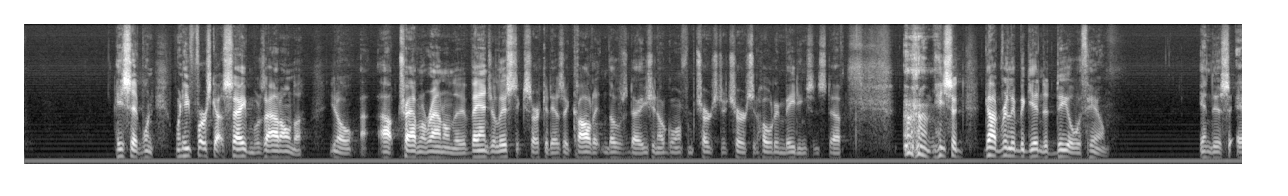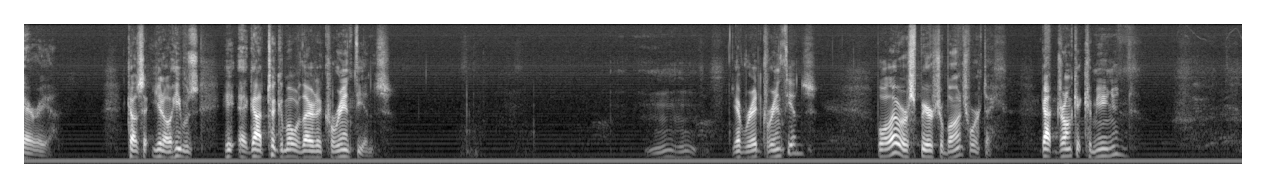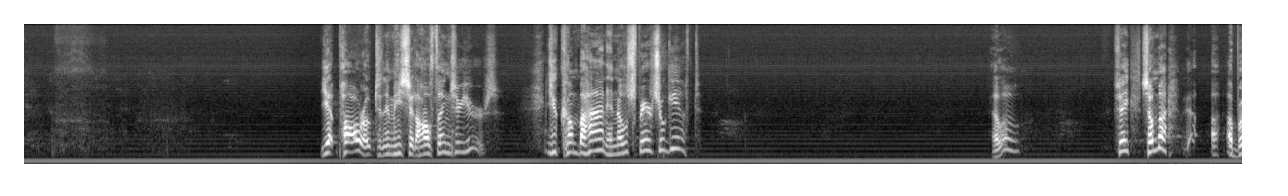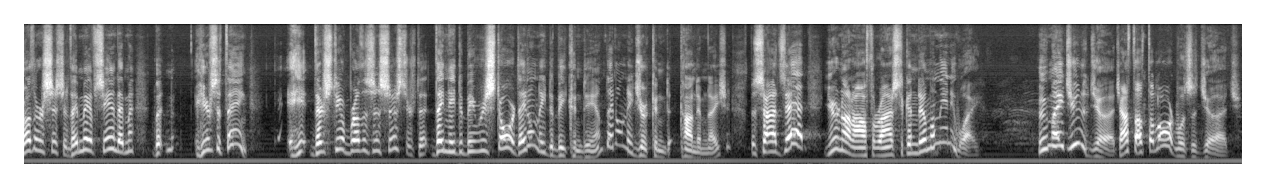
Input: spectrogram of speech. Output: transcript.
he said when, when he first got saved and was out on the, you know, out traveling around on the evangelistic circuit, as they called it in those days, you know, going from church to church and holding meetings and stuff. he said God really began to deal with him in this area because you know he was he, uh, God took him over there to Corinthians. Mm-hmm. You ever read Corinthians? Boy, they were a spiritual bunch, weren't they? Got drunk at communion. Yet Paul wrote to them, he said, All things are yours. You come behind in no spiritual gift. Hello? See, somebody, uh, a brother or sister, they may have sinned, they may, but here's the thing. They're still brothers and sisters. They need to be restored. They don't need to be condemned. They don't need your con- condemnation. Besides that, you're not authorized to condemn them anyway. Who made you the judge? I thought the Lord was the judge.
